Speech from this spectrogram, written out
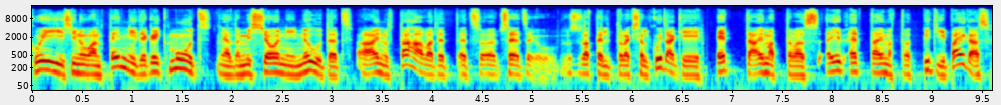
kui sinu antennid ja kõik muud nii-öelda missiooninõuded ainult tahavad, et, et see, see satelliit oleks seal kuidagi etteaimatavas, etteaimatavat pidi paigas,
